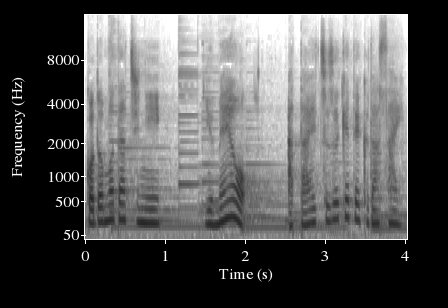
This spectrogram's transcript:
子どもたちに夢を与え続けてください。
